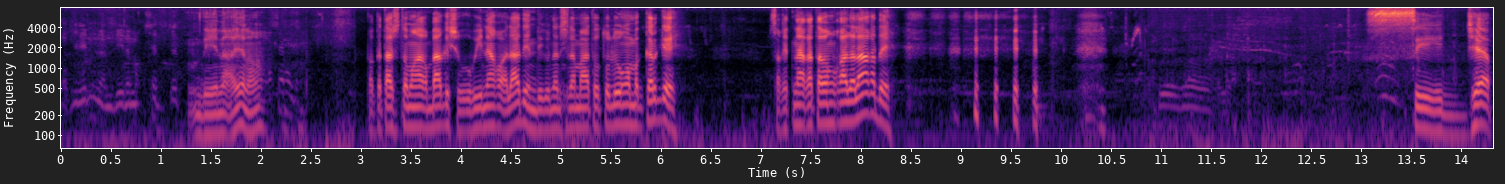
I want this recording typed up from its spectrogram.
Pagdilim na, hindi na makasadjot. Hindi na, ayan oh. Pagkatapos ng mga kabagis, uuwi na ako. Aladin, hindi ko na sila matutulungan magkarga eh. Sakit na katawan ko kalalakad eh. si Jeff.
